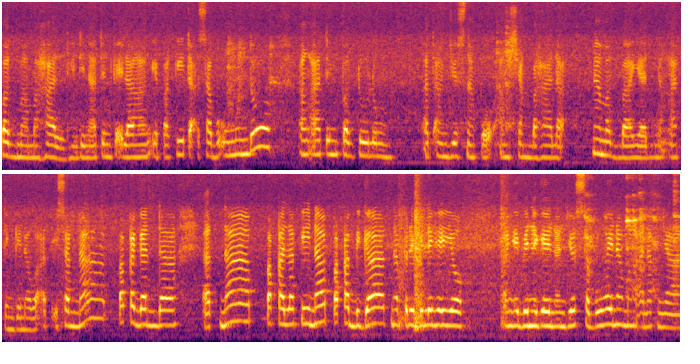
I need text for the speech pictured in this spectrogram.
pagmamahal. Hindi natin kailangang ipakita sa buong mundo ang ating pagtulong at ang Diyos na po ang siyang bahala na magbayad ng ating ginawa. At isang napakaganda at napakalaki, napakabigat na pribilehiyo ang ibinigay ng Diyos sa buhay ng mga anak niya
